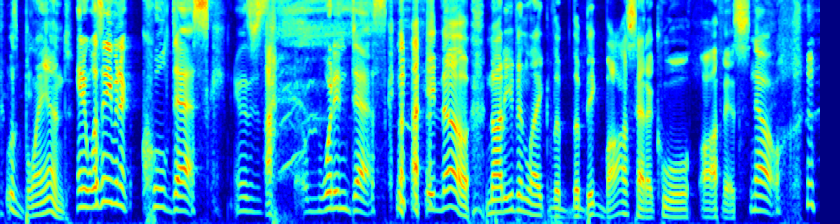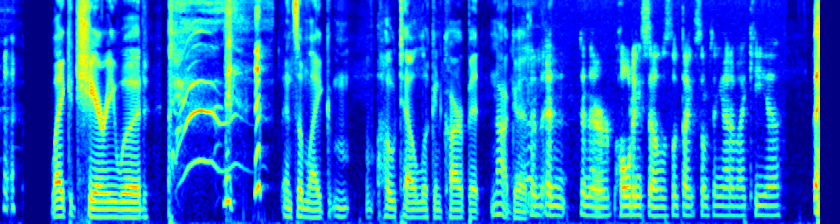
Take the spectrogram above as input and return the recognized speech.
It was bland. and it wasn't even a cool desk. It was just a wooden desk. I know. Not even like the the big boss had a cool office. no. like cherry wood and some like m- hotel looking carpet. Not good. and, and and their holding cells looked like something out of IKEA.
